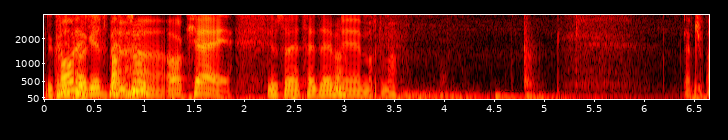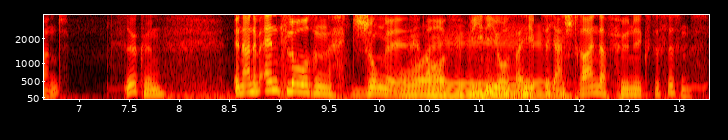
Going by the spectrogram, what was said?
Wir können Trau die Folge dich. jetzt Mach beenden. zu. Aha, okay. Nimmst du deine Zeit selber? Nee, mach du mal. Bleibt spannend. Können. In einem endlosen Dschungel Ui. aus Videos erhebt sich ein strahlender Phönix des Wissens.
